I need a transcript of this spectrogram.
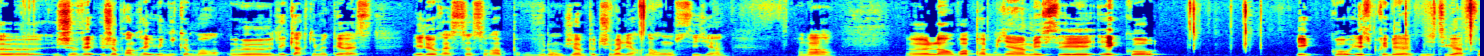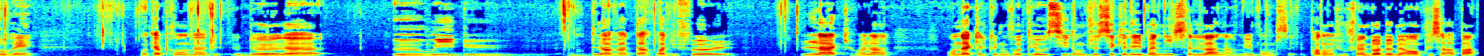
euh, je vais je prendrai uniquement euh, les cartes qui m'intéressent et le reste ça sera pour vous donc j'ai un peu de chevalier ardent aussi hein. voilà euh, là on voit pas bien mais c'est écho écho esprit de à forêt donc après on a de la oui du d'Avatar Roi du Feu, Lac, voilà. On a quelques nouveautés aussi, donc je sais qu'elle est bannie celle-là, mais bon. Pardon, je vous fais un doigt d'honneur, en plus ça va pas.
